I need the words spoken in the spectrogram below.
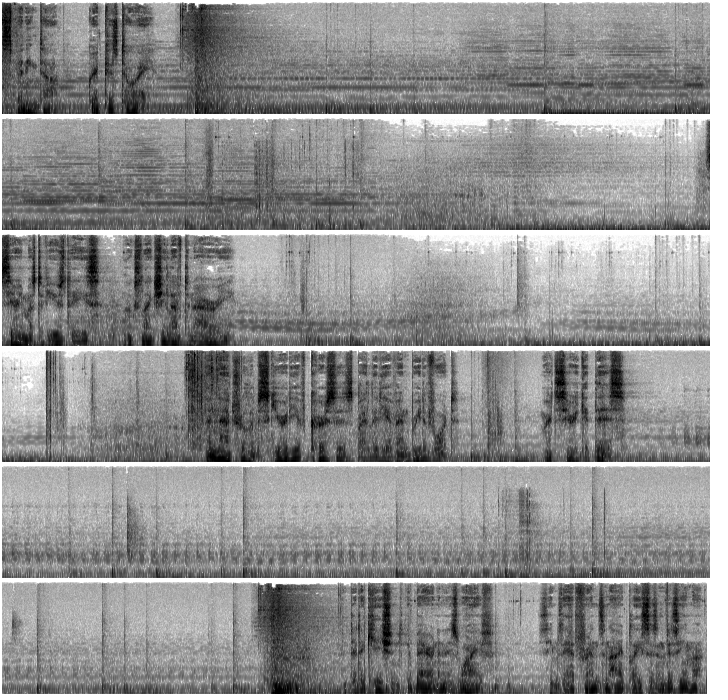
spinning top. Gretka's toy. Ciri must have used these. Looks like she left in a hurry. The Natural Obscurity of Curses by Lydia van Bredevoort. Where'd Ciri get this? Hmm. Dedication to the Baron and his wife. Seems they had friends in high places in Vizima.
